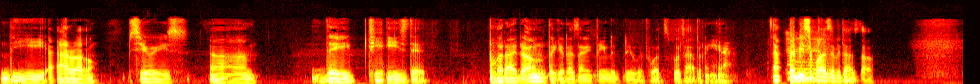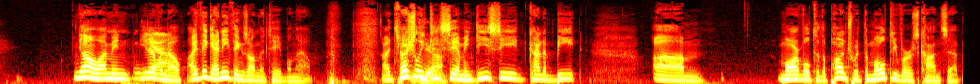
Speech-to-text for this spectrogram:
the Arrow series, um, they teased it, but I don't think it has anything to do with what's what's happening here. I'd be surprised if it does, though. No, I mean you never know. I think anything's on the table now, especially Yeah. DC. I mean DC kind of beat um, Marvel to the punch with the multiverse concept.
